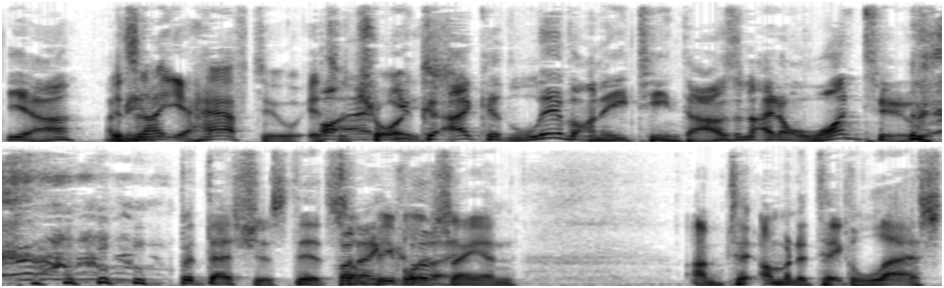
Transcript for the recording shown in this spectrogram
Yeah, I it's mean- not you have to; it's Well, a choice. could- I could live on eighteen thousand. I don't want to. but that's just it. Some people are saying, "I'm i I'm going to take less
